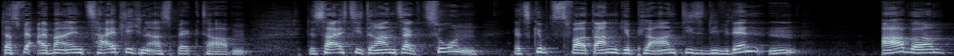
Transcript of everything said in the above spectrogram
dass wir einmal einen zeitlichen Aspekt haben. Das heißt, die Transaktion, jetzt gibt es zwar dann geplant diese Dividenden, aber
